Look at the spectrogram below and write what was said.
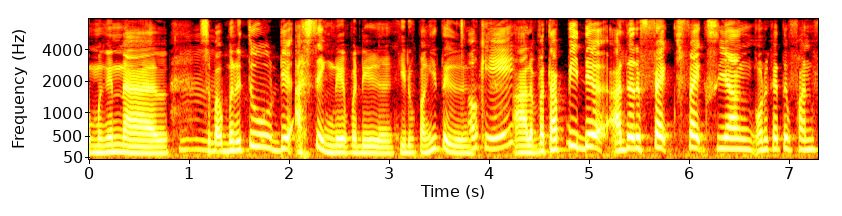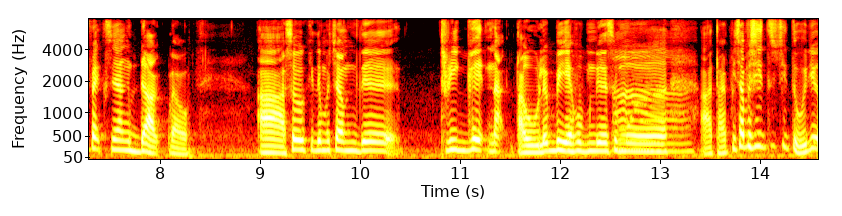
mengenal hmm. Sebab benda tu Dia asing daripada Kehidupan kita Okay. Ah, lepas tapi dia ada facts-facts yang orang kata fun facts yang dark tau. Ah, so kita macam dia triggered nak tahu lebih apa benda semua. Ah, tapi sampai situ-situ je.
